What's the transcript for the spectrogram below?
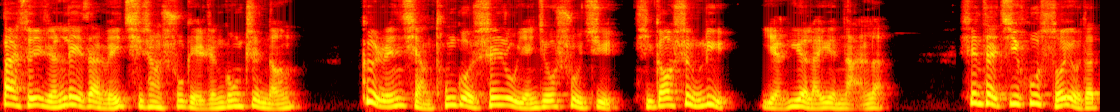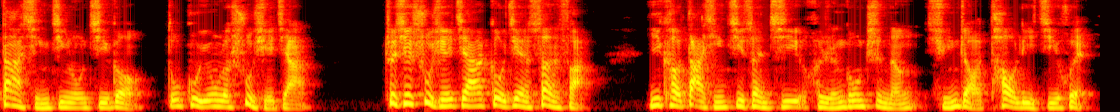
伴随人类在围棋上输给人工智能。个人想通过深入研究数据提高胜率也越来越难了。现在几乎所有的大型金融机构都雇佣了数学家，这些数学家构建算法，依靠大型计算机和人工智能寻找套利机会，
